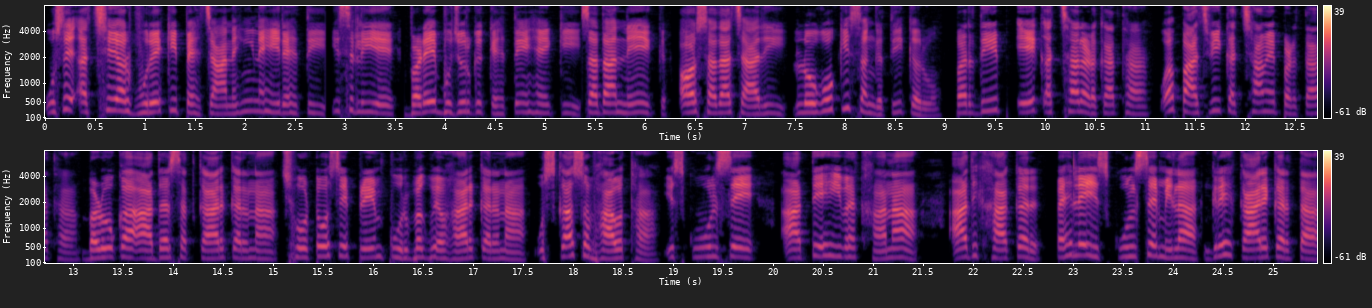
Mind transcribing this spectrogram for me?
उसे अच्छे और बुरे की पहचान ही नहीं रहती। इसलिए बड़े बुज़ुर्ग कहते हैं कि सदा नेक और सदाचारी लोगों की संगति करो। प्रदीप एक अच्छा लड़का था। वह पांचवी कक्षा में पढ़ता था। बड़ों का आदर सत्कार करना, छोटों से प्रेम पूर्वक व्यवहार करना उसका स्वभाव था। स्कूल से आते ही वह खाना आदि खाकर पहले स्कूल से मिला गृह कार्य करता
